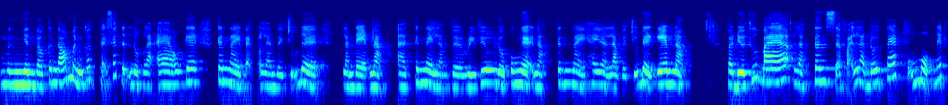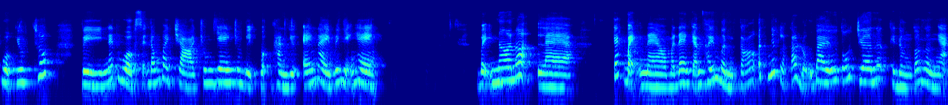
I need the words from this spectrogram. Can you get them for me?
mình nhìn vào kênh đó, mình có thể xác định được là à ok, kênh này bạn làm về chủ đề làm đẹp nè à kênh này làm về review đồ công nghệ nè, kênh này hay là làm về chủ đề game nè và điều thứ ba là kênh sẽ phải là đối tác của một network YouTube, vì network sẽ đóng vai trò trung gian trong việc vận hành dự án này với nhãn hàng. Vậy nên là các bạn nào mà đang cảm thấy mình có ít nhất là có đủ ba yếu tố trên thì đừng có ngần ngại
